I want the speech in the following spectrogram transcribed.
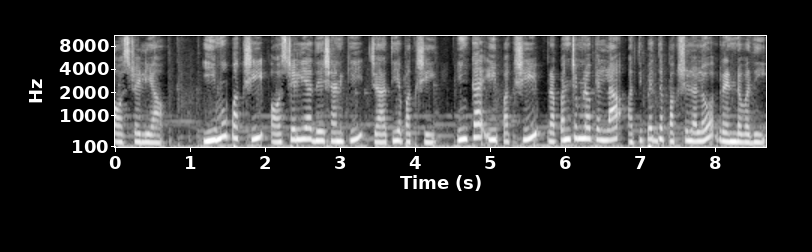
Australia. Emu పక్షి ఆస్ట్రేలియా దేశానికి జాతీయ పక్షి. ఇంకా ఈ పక్షి ప్రపంచంలోకెల్లా అతిపెద్ద పక్షులలో రెండవది.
